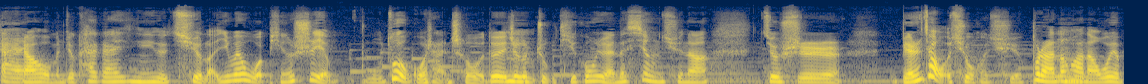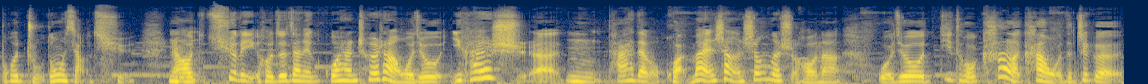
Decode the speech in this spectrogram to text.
哎然后我们就开开心心的去了。因为我平时也不坐过山车，我对这个嗯主题公园的兴趣呢，就是别人叫我去我会去，不然的话呢，我也不会主动想去。然后去了以后，就在那个过山车上，我就一开始，嗯，它还在缓慢上升的时候呢，我就低头看了看我的这个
